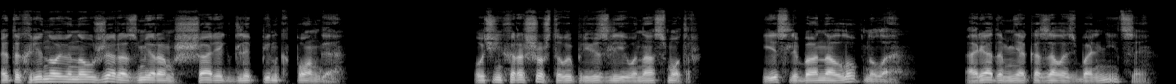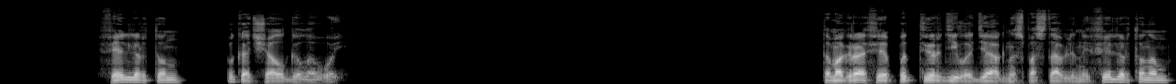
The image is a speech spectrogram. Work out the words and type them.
Эта хреновина уже размером с шарик для пинг-понга. Очень хорошо, что вы привезли его на осмотр. Если бы она лопнула, а рядом не оказалось больницы, Феллертон покачал головой. Томография подтвердила диагноз, поставленный Феллертоном,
